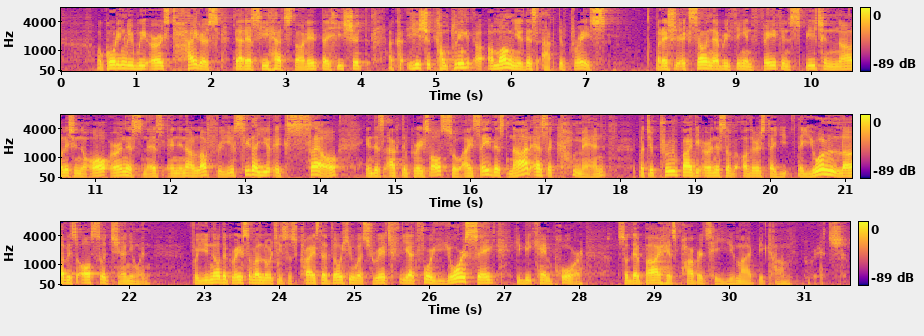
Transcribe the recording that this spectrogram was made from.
Accordingly, we urge Titus that as he had started, that he should, he should complete uh, among you this act of grace. But as you excel in everything, in faith, in speech, in knowledge, in all earnestness, and in our love for you, see that you excel in this act of grace also. I say this not as a command, but to prove by the earnest of others that, you, that your love is also genuine. For you know the grace of our Lord Jesus Christ, that though he was rich, yet for your sake he became poor so that by his poverty you might become rich.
